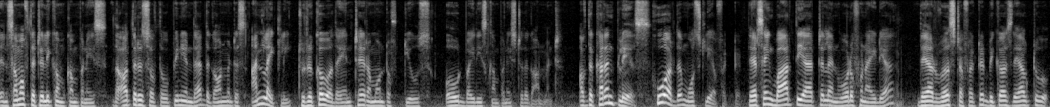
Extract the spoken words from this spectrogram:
in some of the telecom companies, the author is of the opinion that the government is unlikely to recover the entire amount of dues owed by these companies to the government. Of the current players, who are the mostly affected? They are saying Bharti Airtel and Vodafone Idea they are worst affected because they have to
